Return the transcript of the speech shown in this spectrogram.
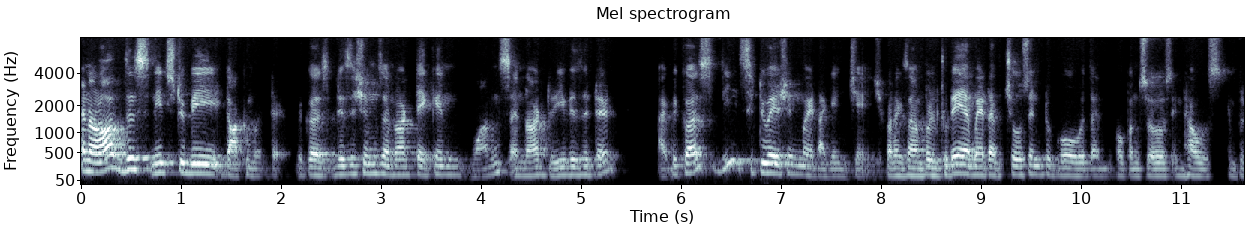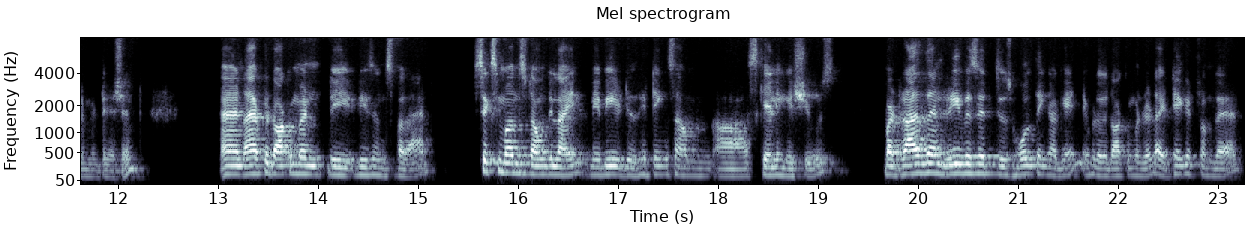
And all of this needs to be documented because decisions are not taken once and not revisited uh, because the situation might again change. For example, today I might have chosen to go with an open source in-house implementation, and I have to document the reasons for that. Six months down the line, maybe it is hitting some uh, scaling issues, but rather than revisit this whole thing again, if it is documented, I take it from there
